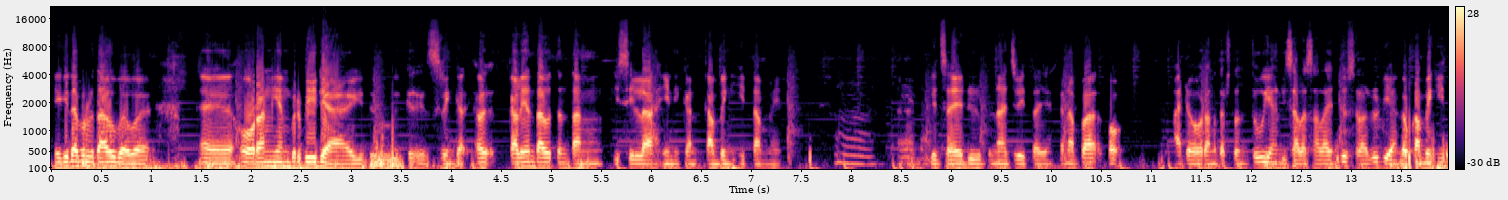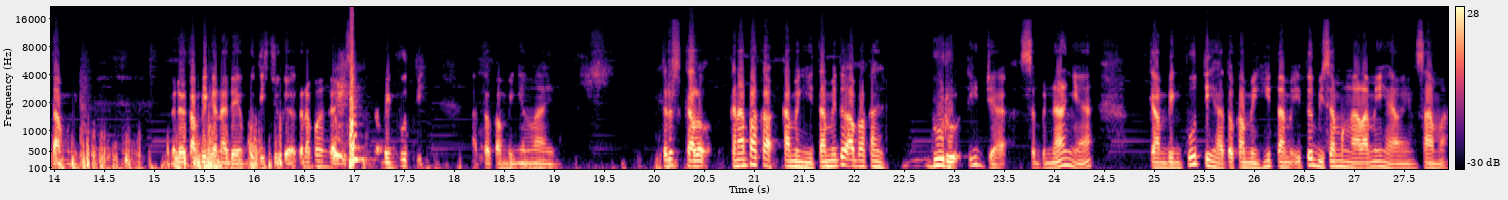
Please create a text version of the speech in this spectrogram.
Ya kita perlu tahu bahwa eh, orang yang berbeda gitu sering eh, kalian tahu tentang istilah ini kan kambing hitam ya. Hmm. Nah, mungkin saya dulu pernah cerita ya, kenapa kok ada orang tertentu yang disalah-salahin itu selalu dianggap kambing hitam gitu. Padahal kambing kan ada yang putih juga, kenapa nggak disebut kambing putih atau kambing yang lain? Terus kalau kenapa ka- kambing hitam itu apakah buruk? Tidak, sebenarnya kambing putih atau kambing hitam itu bisa mengalami hal yang sama.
